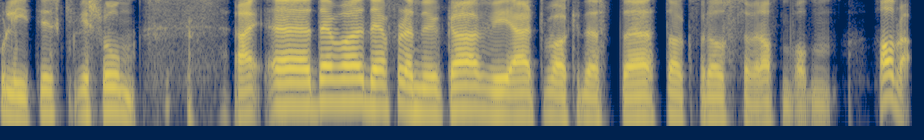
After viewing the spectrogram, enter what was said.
politisk visjon. Nei, eh, det var det for denne uka. Vi er tilbake neste. Takk for oss. Det var. Ha det bra.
